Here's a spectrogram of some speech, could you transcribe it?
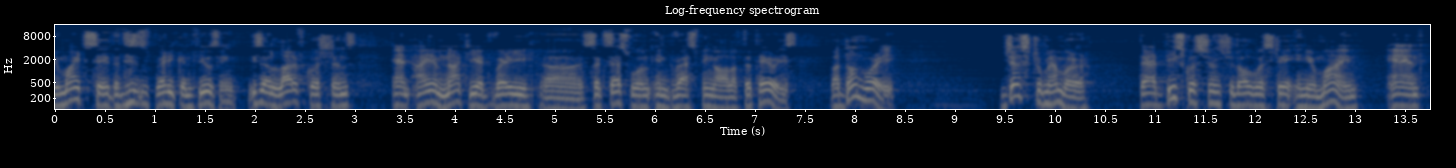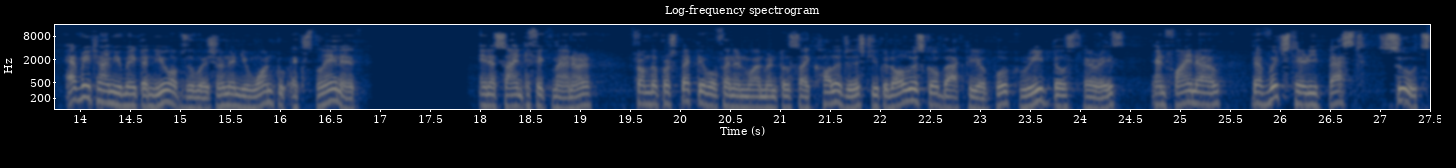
you might see that this is very confusing these are lot of questions and I am not yet very successful in grasping all of the theories but don't worry just remember this question should always stay in your mind and every time you make a new observation and you want to explain scientific manner from the perspective of an environmental psychologist you could always go back to your book read those theories and find out the which theory best suits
